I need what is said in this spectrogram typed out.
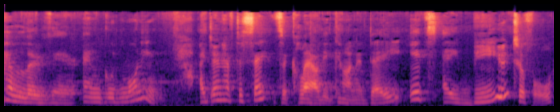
hello there, and good morning. I don't have to say it's a cloudy kind of day. It's a beautiful,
